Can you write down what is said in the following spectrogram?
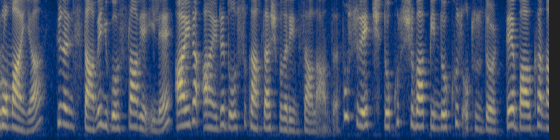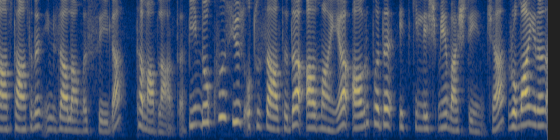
Romanya, Yunanistan ve Yugoslavya ile ayrı ayrı dostluk antlaşmaları imzalandı. Bu süreç 9 Şubat 1934'te Balkan Antantı'nın imzalanmasıyla tamamlandı. 1936'da Almanya Avrupa'da etkinleşmeye başlayınca Romanya'nın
